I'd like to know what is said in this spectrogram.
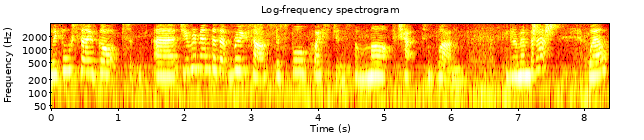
we've also got, uh, do you remember that Ruth asked us four questions from Mark chapter 1? Can you remember that? Well,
